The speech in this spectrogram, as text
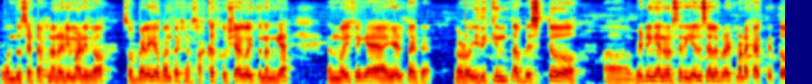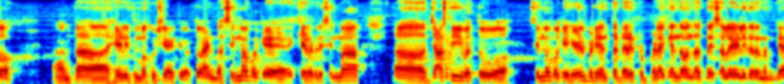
ಒಂದು ಸೆಟಪ್ನ ರೆಡಿ ಮಾಡಿದ್ರು. ಸೊ ಬೆಳಗ್ಗೆ ಬಂದ ತಕ್ಷಣ ಸಖತ್ ಖುಷಿ ಆಗೋಯ್ತು ನನಗೆ. ನನ್ನ ವೈಫಿಗೆ ಹೇಳ್ತಾ ಇದ್ದೆ, ನೋಡು, ಇದಕ್ಕಿಂತ ಬೆಸ್ಟ್ ವೆಡ್ಡಿಂಗ್ ಆ್ಯನಿವರ್ಸರಿ ಎಲ್ಲಿ ಸೆಲೆಬ್ರೇಟ್ ಮಾಡೋಕ್ಕಾಗ್ತಿತ್ತು ಅಂತ ಹೇಳಿ ತುಂಬ ಖುಷಿ ಆಯ್ತು ಇವತ್ತು. ಆ್ಯಂಡ್ ಸಿನಿಮಾ ಬಗ್ಗೆ ಕೇಳಿದ್ರಿ ಸಿನಿಮಾ ಜಾಸ್ತಿ ಇವತ್ತು ಸಿನಿಮಾ ಬಗ್ಗೆ ಹೇಳಿಬಿಡಿ ಅಂತ ಡೈರೆಕ್ಟ್ರು ಬೆಳಗ್ಗೆಯಿಂದ ಒಂದು ಹದಿನೈದು ಸಲ ಹೇಳಿದ್ದಾರೆ ನಮಗೆ.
